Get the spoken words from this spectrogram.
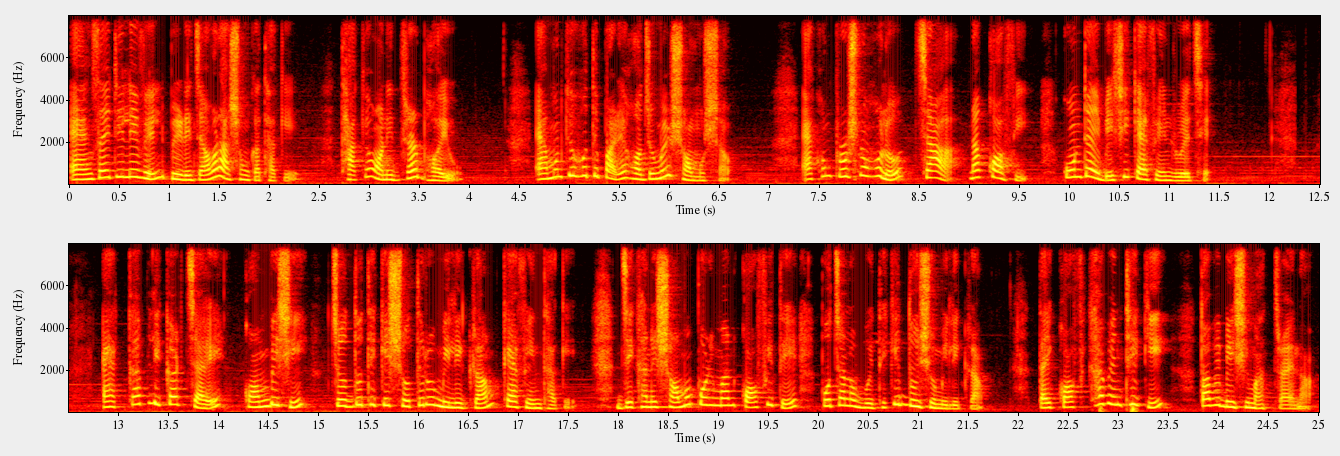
অ্যাংজাইটি লেভেল বেড়ে যাওয়ার আশঙ্কা থাকে। থাকে অনিদ্রার ভয়ও। এমনকি হতে পারে হজমের সমস্যাও। এখন প্রশ্ন হলো, চা না কফি? কোনটায় বেশি ক্যাফেইন রয়েছে? এক কাপ লিকার চায়ে কম বেশি চোদ্দ থেকে সতেরো মিলিগ্রাম ক্যাফেইন থাকে, যেখানে সম পরিমাণ কফিতে পঁচানব্বই থেকে দুইশো মিলিগ্রাম। তাই কফি খাবেন ঠিকই, তবে বেশি মাত্রায় না।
